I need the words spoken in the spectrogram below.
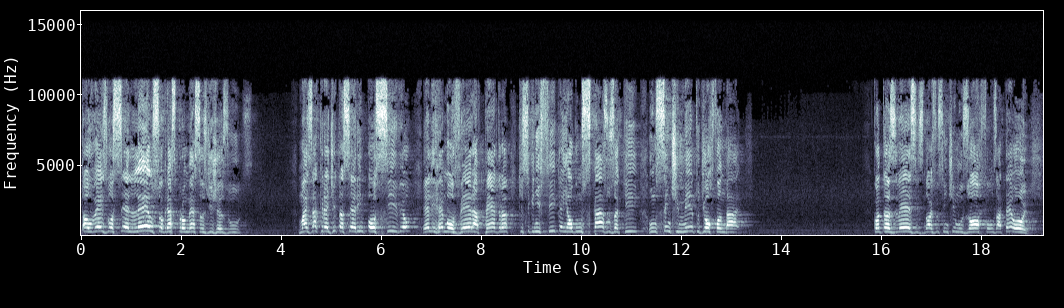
Talvez você leu sobre as promessas de Jesus. Mas acredita ser impossível ele remover a pedra, que significa, em alguns casos aqui, um sentimento de orfandade. Quantas vezes nós nos sentimos órfãos até hoje,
